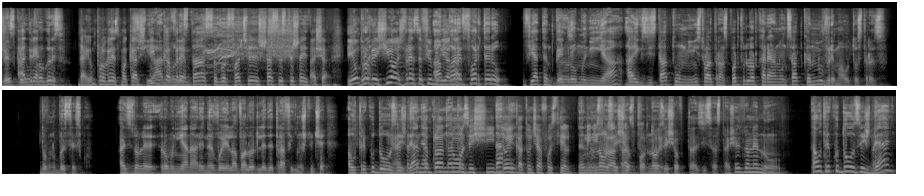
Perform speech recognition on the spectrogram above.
vezi că Adrian, e un progres. Da, e un progres, măcar și știm că anul vrem. ăsta să vor face 660. Așa. E un progres și eu aș vrea să fiu Îmi milionar. pare foarte rău. Fii atent, deci, că în România da. a existat un ministru al transporturilor care a anunțat că nu vrem autostrăzi. Domnul Băsescu. A zis, domnule, România nu are nevoie la valorile de trafic, nu știu ce. Au trecut 20 Așa de se ani. întâmpla în acum toată- 92, Da, păi- că atunci a fost el în ministrul 98, al transportului. 98 a zis asta. Și a zis, domnule, nu. Au trecut 20 da. de ani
